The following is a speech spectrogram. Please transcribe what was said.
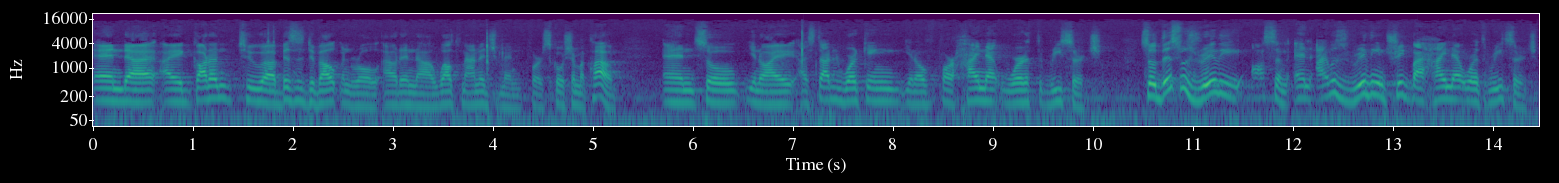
and uh, I got into a business development role out in uh, wealth management for Scotia McLeod. And so, you know, I, I started working, you know, for high net worth research. So this was really awesome, and I was really intrigued by high net worth research,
